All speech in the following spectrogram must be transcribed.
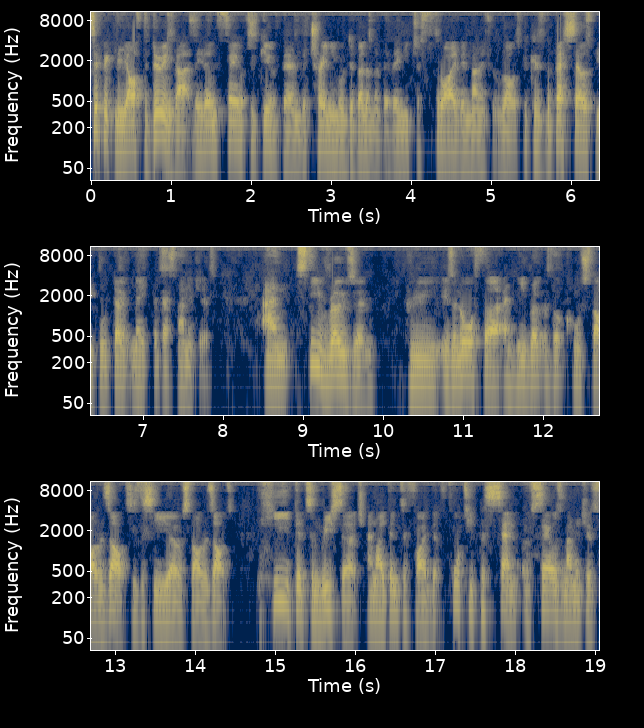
Typically, after doing that, they then fail to give them the training or development that they need to thrive in management roles because the best salespeople don't make the best managers. And Steve Rosen, who is an author and he wrote a book called Star Results. He's the CEO of Star Results. He did some research and identified that 40% of sales managers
